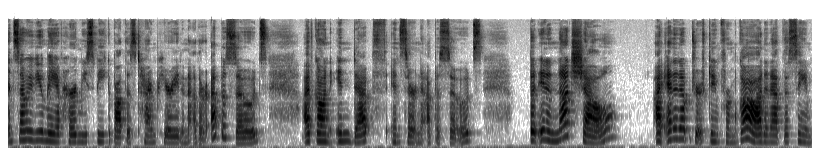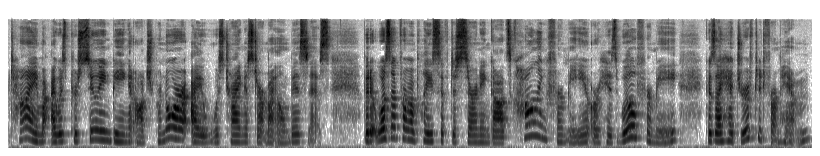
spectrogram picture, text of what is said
And some of you may have heard me speak about this time period in other episodes. I've gone in depth in certain episodes, but in a nutshell, I ended up drifting from God, and at the same time, I was pursuing being an entrepreneur. I was trying to start my own business. But it wasn't from a place of discerning God's calling for me or His will for me, because I had drifted from Him.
